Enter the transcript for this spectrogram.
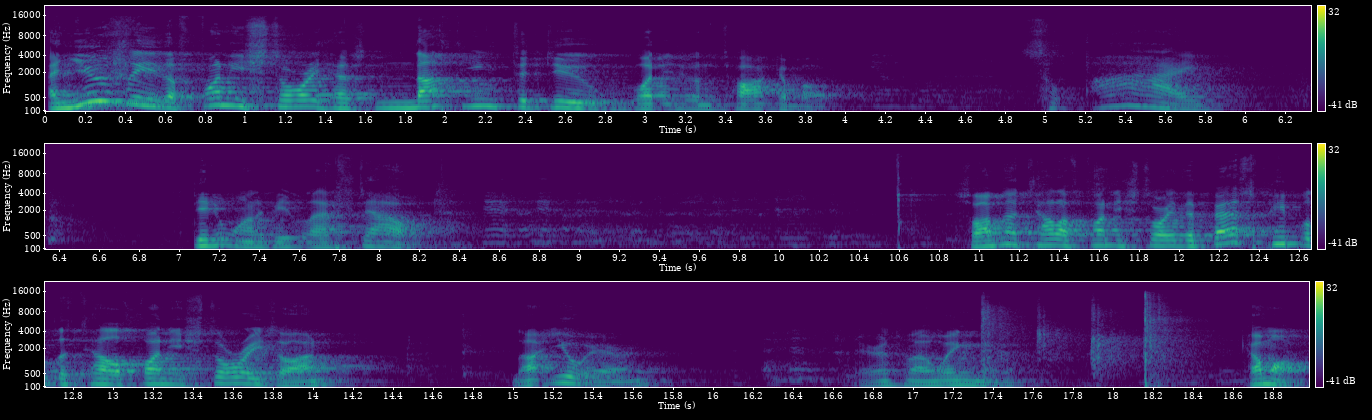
And usually the funny story has nothing to do with what he's going to talk about. So I didn't want to be left out. So I'm going to tell a funny story. The best people to tell funny stories on, not you, Aaron. Aaron's my wingman. Come on.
